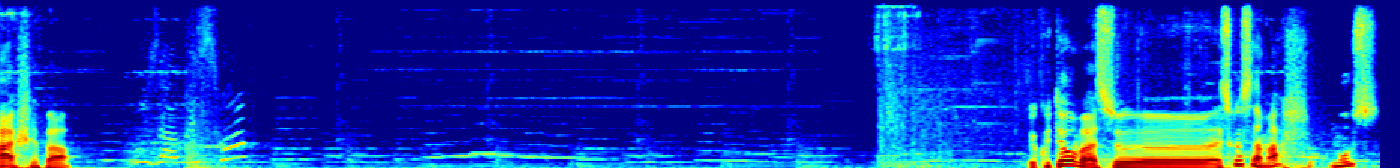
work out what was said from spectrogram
Ah, je sais pas. Écoutez, on va se... Est-ce que ça marche, Mousse?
